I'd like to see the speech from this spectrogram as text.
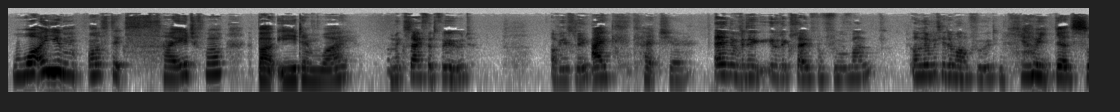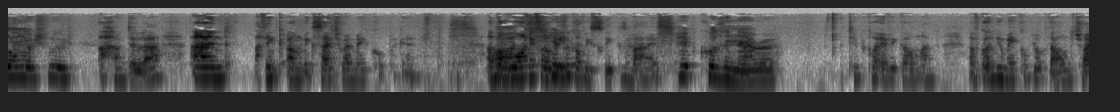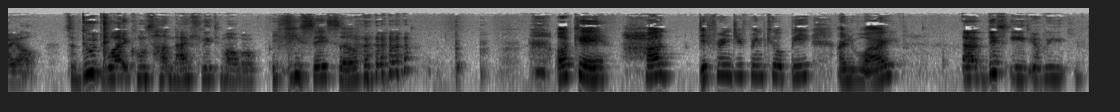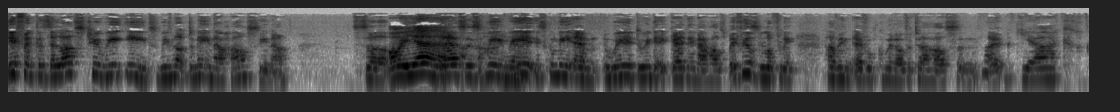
what are you most excited for about Eid and why? I'm excited for food, obviously. I catch you. Anybody is excited for food, man. Unlimited amount of food. Yeah, there's so much food. Alhamdulillah. And I think I'm excited to wear makeup again. I've not it for a week, obviously, because of my eyes. Typical Zanara. Typical every girl, man. I've got a new makeup look that I want to try out. So, dude, why it comes out nicely tomorrow. If you say so. Okay, how different do you think it'll be and why? Uh, this Eid it'll be different because the last two we Eids we've not done it in our house, you know. So Oh yeah. yes, it's gonna be Oh, yeah. weird. It's gonna be um weird doing it again in our house, but it feels lovely having everyone coming over to our house and like Yeah,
